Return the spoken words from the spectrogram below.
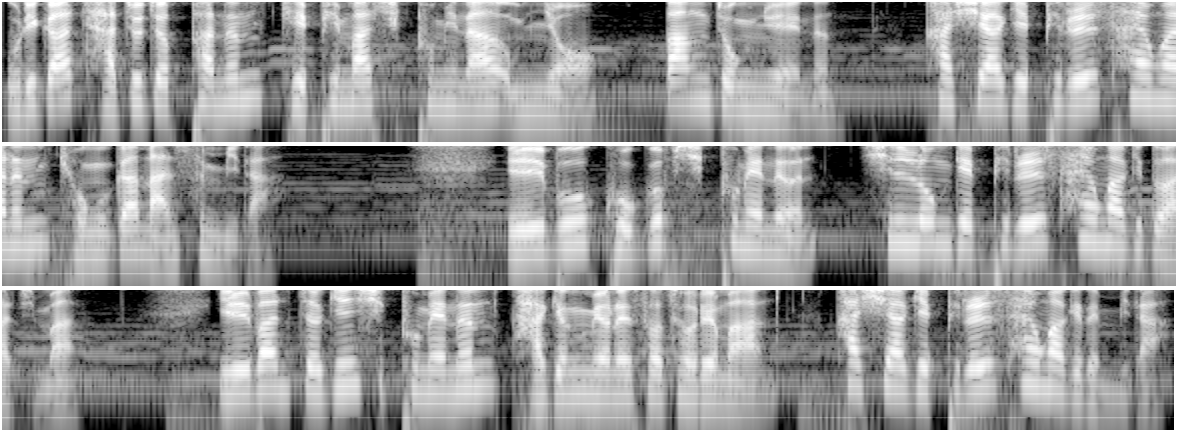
우리가 자주 접하는 계피맛 식품이나 음료, 빵 종류에는 카시아 계피를 사용하는 경우가 많습니다. 일부 고급 식품에는 실롱 계피를 사용하기도 하지만 일반적인 식품에는 가격면에서 저렴한 카시아 계피를 사용하게 됩니다.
